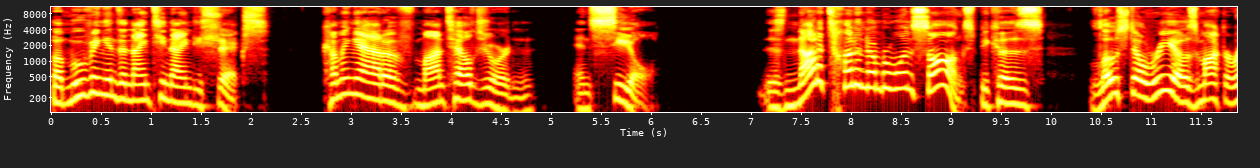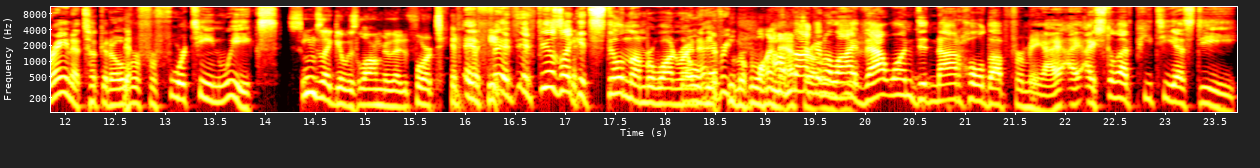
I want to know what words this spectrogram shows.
But moving into 1996, coming out of Montel Jordan and Seal, there's not a ton of number one songs because Los Del Rio's Macarena took it over for 14 weeks. Seems like it was longer than 14 It, it, it feels like it's still number one right now. Every, one I'm not going to lie, that one did not hold up for me. I, I, I still have PTSD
